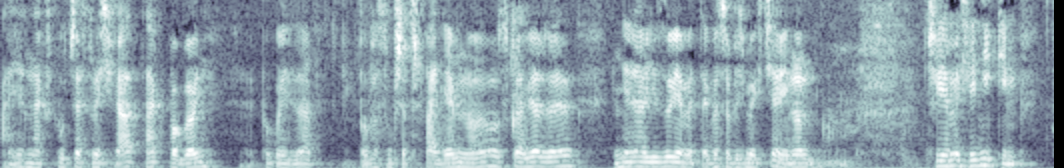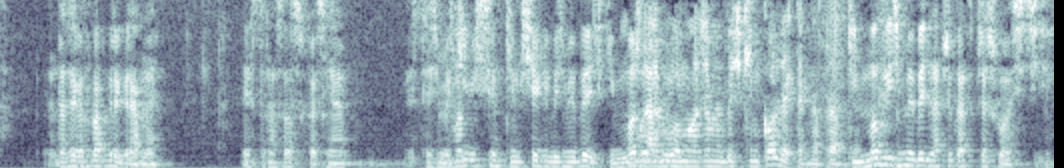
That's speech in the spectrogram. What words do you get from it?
A jednak współczesny świat, tak, pogoń, pogoń za po prostu przetrwaniem, no sprawia, że nie realizujemy tego, co byśmy chcieli. No, czujemy się nikim. Dlatego chyba w gry gramy. Jest to nas ostrzec, nie? Jesteśmy kimś, kim, kim chcielibyśmy być, kim można było, możemy być kimkolwiek tak naprawdę. kim mogliśmy być na przykład w przeszłości.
